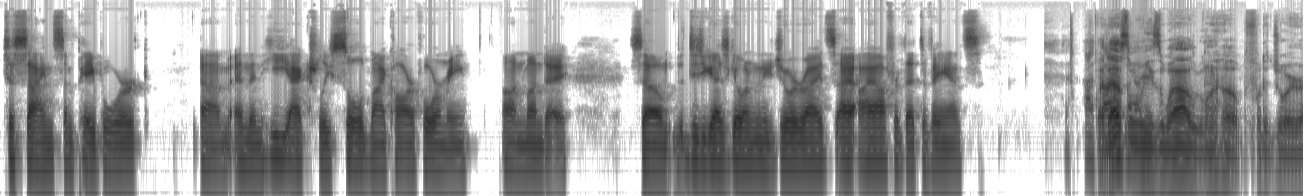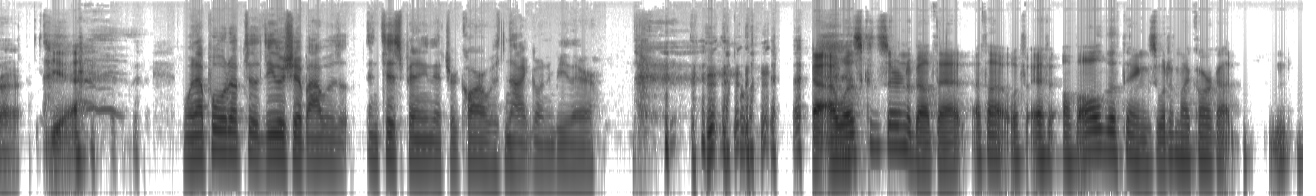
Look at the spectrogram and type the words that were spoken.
to sign some paperwork. Um, and then he actually sold my car for me on Monday. So did you guys go on any joyrides? I, I offered that to Vance. But that's the reason why I was going to help for the joyride. Yeah. When I pulled up to the dealership, I was anticipating that your car was not going to be there. I was concerned about that. I thought, if, if, of all the things, what if my car got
